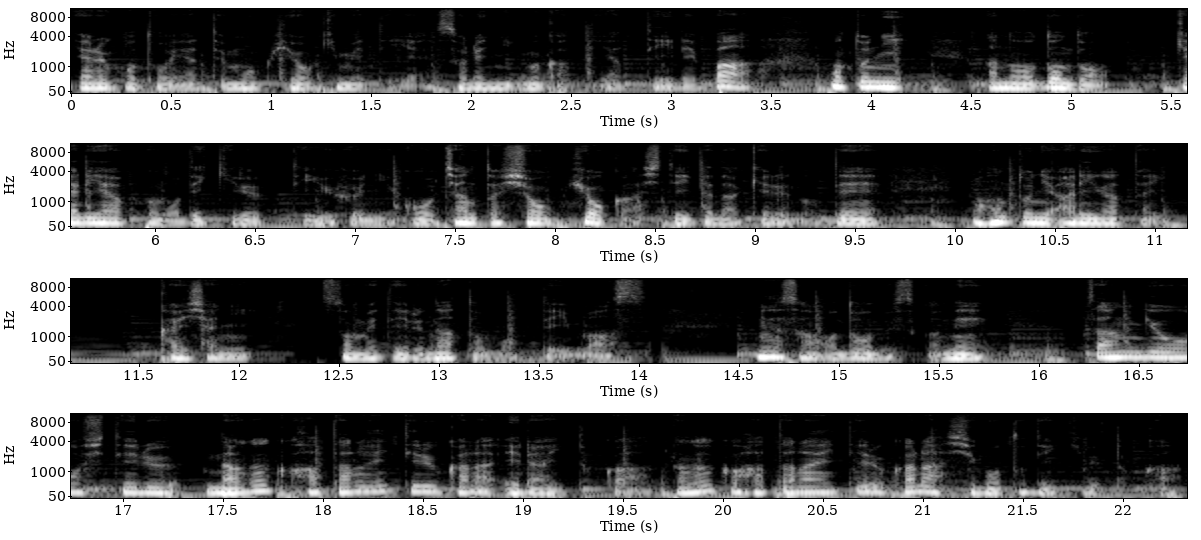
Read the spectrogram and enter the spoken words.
やることをやって目標を決めてそれに向かってやっていれば本当にあのどんどんキャリアアップもできるっていうふうにこうちゃんと評価していただけるので、まあ、本当にありがたい会社に勤めているなと思っています。皆さんはどうですかね？残業をしてる、長く働いてるから偉いとか、長く働いてるから仕事できるとか、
